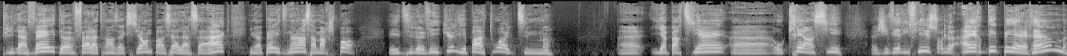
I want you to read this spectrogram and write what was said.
puis, la veille de faire la transaction, de passer à la SAAC, il m'appelle, il dit Non, non, ça ne marche pas. Et il dit Le véhicule, il n'est pas à toi ultimement. Euh, il appartient euh, au créancier. Euh, j'ai vérifié sur le RDPRM,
